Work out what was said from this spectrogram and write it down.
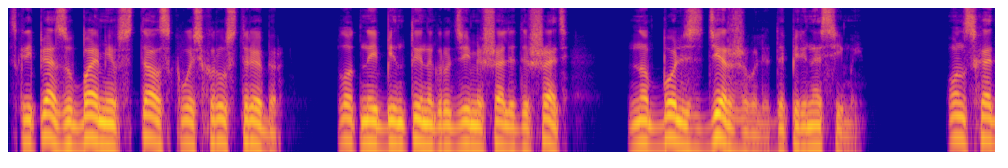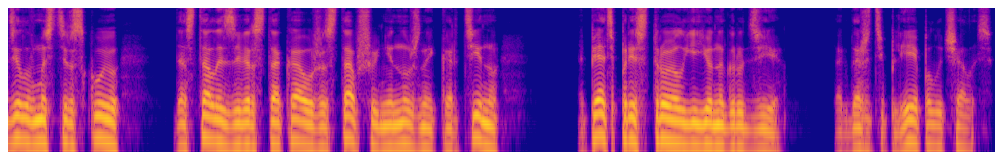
скрипя зубами, встал сквозь хруст ребер. Плотные бинты на груди мешали дышать, но боль сдерживали до переносимой. Он сходил в мастерскую, достал из-за верстака уже ставшую ненужной картину, опять пристроил ее на груди. Так даже теплее получалось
